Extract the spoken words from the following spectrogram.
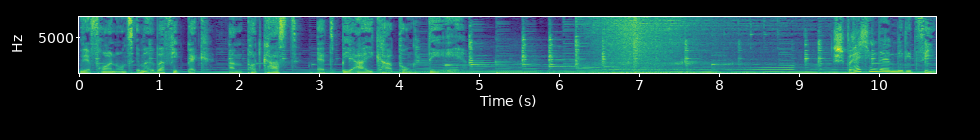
Wir freuen uns immer über Feedback an podcast.baik.de. Sprechende Medizin.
